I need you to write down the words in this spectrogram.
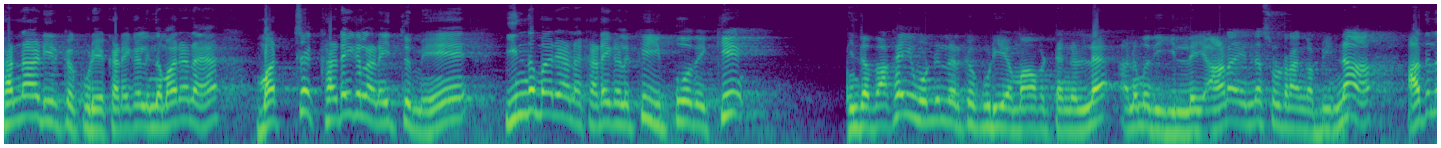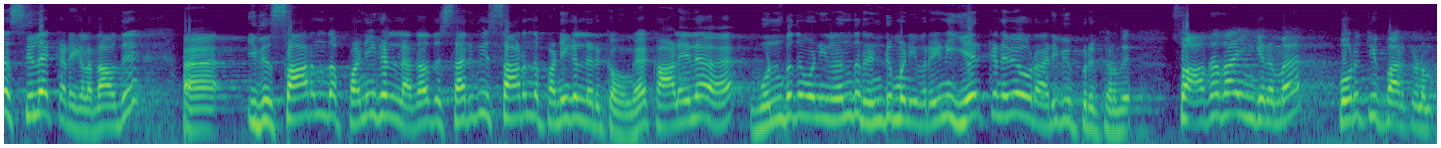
கண்ணாடி இருக்கக்கூடிய கடைகள் இந்த மாதிரியான மற்ற கடைகள் அனைத்துமே இந்த மாதிரியான கடைகளுக்கு இப்போதைக்கு இந்த வகை ஒன்றில் இருக்கக்கூடிய மாவட்டங்களில் அனுமதி இல்லை. ஆனால் என்ன சொல்கிறாங்க அப்படின்னா அதில் சில கடைகள் அதாவது இது சார்ந்த பணிகள் அதாவது சர்வீஸ் சார்ந்த பணிகளில் இருக்கவங்க காலையில் ஒன்பது மணிலேருந்து ரெண்டு மணி வரைன்னு ஏற்கனவே ஒரு அறிவிப்பு இருக்கிறது. ஸோ அதை தான் இங்கே நம்ம பொருத்தி பார்க்கணும்.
